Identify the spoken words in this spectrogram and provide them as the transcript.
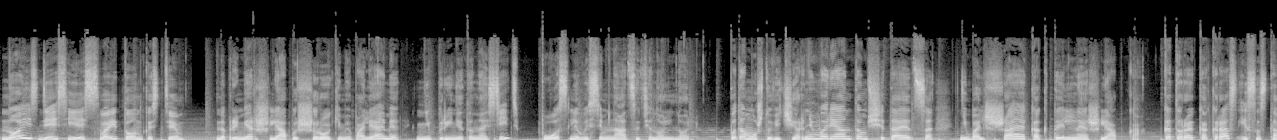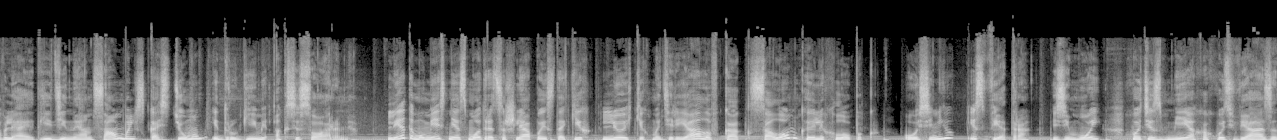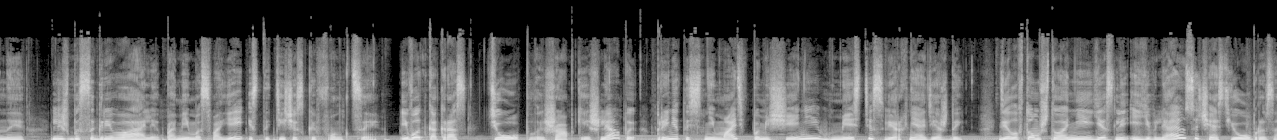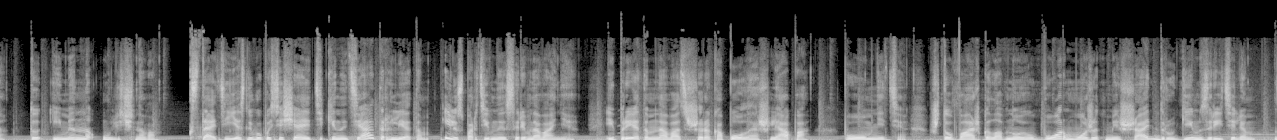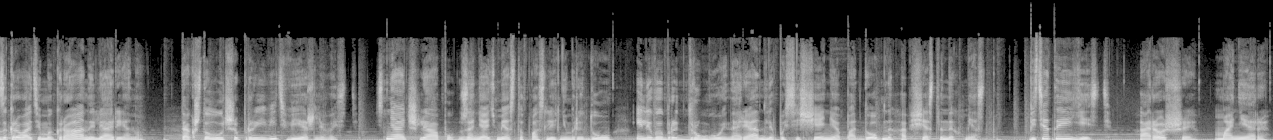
Но и здесь есть свои тонкости. Например, шляпы с широкими полями не принято носить после 18.00 потому что вечерним вариантом считается небольшая коктейльная шляпка, которая как раз и составляет единый ансамбль с костюмом и другими аксессуарами. Летом уместнее смотрятся шляпы из таких легких материалов, как соломка или хлопок. Осенью – из фетра, зимой – хоть из меха, хоть вязаные, лишь бы согревали помимо своей эстетической функции. И вот как раз теплые шапки и шляпы принято снимать в помещении вместе с верхней одеждой. Дело в том, что они, если и являются частью образа, то именно уличного. Кстати, если вы посещаете кинотеатр летом или спортивные соревнования, и при этом на вас широкополая шляпа, помните, что ваш головной убор может мешать другим зрителям, закрывать им экран или арену. Так что лучше проявить вежливость, снять шляпу, занять место в последнем ряду или выбрать другой наряд для посещения подобных общественных мест. Ведь это и есть хорошие манеры.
